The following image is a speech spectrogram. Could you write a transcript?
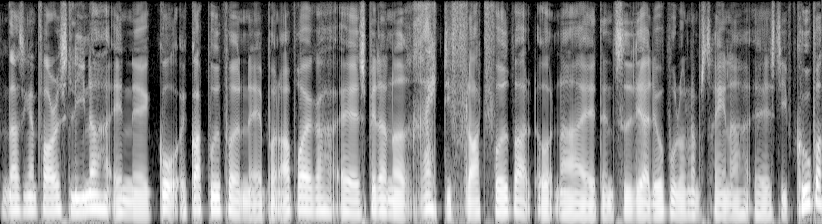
Nottingham Forest ligner en øh, god, et godt bud på en, øh, på en oprykker, øh, spiller noget rigtig flot fodbold under øh, den tidligere Liverpool-ungdomstræner øh, Steve Cooper,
